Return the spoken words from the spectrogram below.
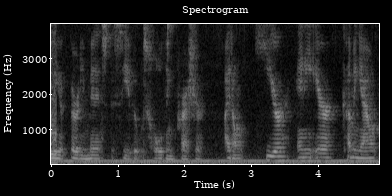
20 or 30 minutes to see if it was holding pressure. I don't hear any air coming out.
